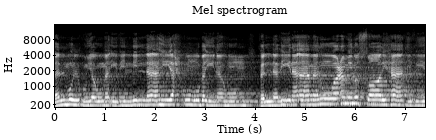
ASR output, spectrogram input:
الملك يومئذ لله يحكم بينهم فالذين آمنوا وعملوا الصالحات في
